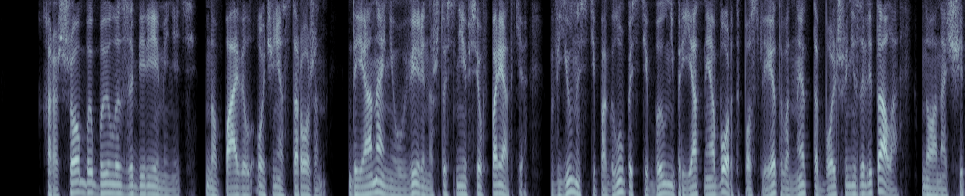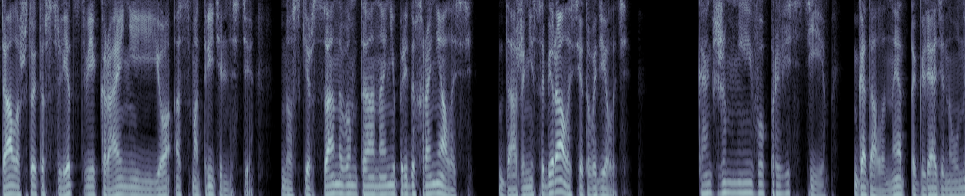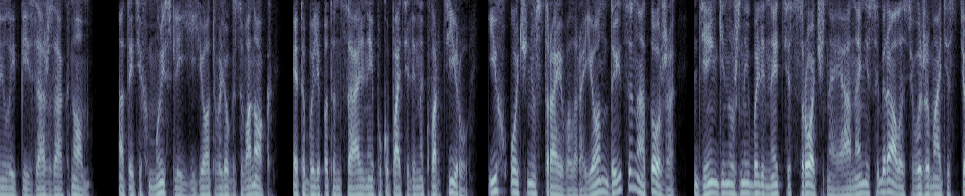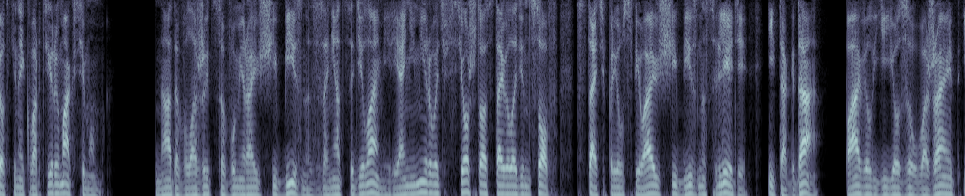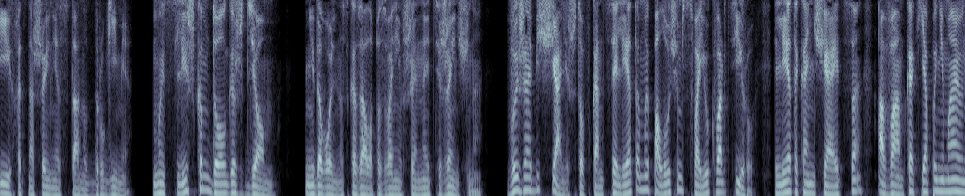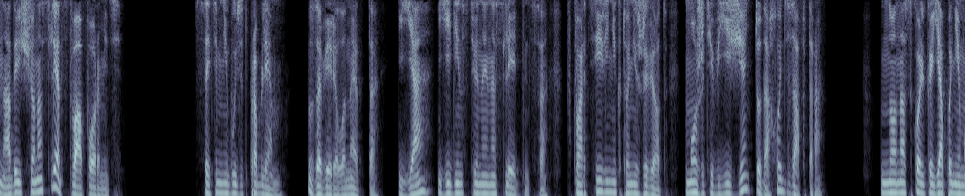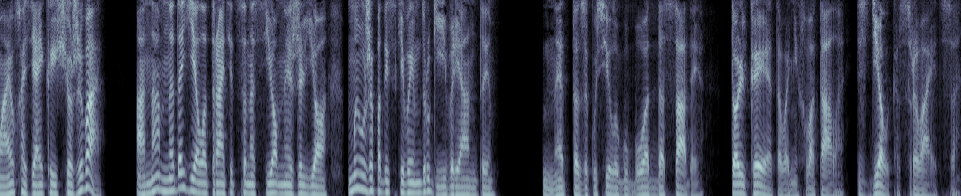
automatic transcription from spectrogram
Хорошо бы было забеременеть, но Павел очень осторожен. Да и она не уверена, что с ней все в порядке. В юности по глупости был неприятный аборт, после этого Нетта больше не залетала, но она считала, что это вследствие крайней ее осмотрительности. Но с Кирсановым-то она не предохранялась, даже не собиралась этого делать. «Как же мне его провести?» — гадала Нетта, глядя на унылый пейзаж за окном. От этих мыслей ее отвлек звонок — это были потенциальные покупатели на квартиру. Их очень устраивал район, да и цена тоже. Деньги нужны были Нетти срочно, и она не собиралась выжимать из теткиной квартиры максимум. Надо вложиться в умирающий бизнес, заняться делами, реанимировать все, что оставил Одинцов, стать преуспевающей бизнес-леди. И тогда Павел ее зауважает, и их отношения станут другими. «Мы слишком долго ждем», — недовольно сказала позвонившая Нетти женщина. «Вы же обещали, что в конце лета мы получим свою квартиру. Лето кончается, а вам, как я понимаю, надо еще наследство оформить». «С этим не будет проблем», — заверила Нетта. «Я единственная наследница. В квартире никто не живет. Можете въезжать туда хоть завтра». «Но, насколько я понимаю, хозяйка еще жива», а нам надоело тратиться на съемное жилье. Мы уже подыскиваем другие варианты». Нетта закусила губу от досады. Только этого не хватало. Сделка срывается.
